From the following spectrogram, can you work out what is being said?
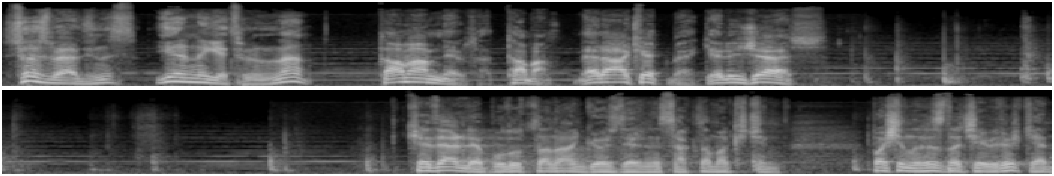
Söz verdiniz yerine getirin lan. Tamam Nevzat tamam. Merak etme geleceğiz. Kederle bulutlanan gözlerini saklamak için başını hızla çevirirken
